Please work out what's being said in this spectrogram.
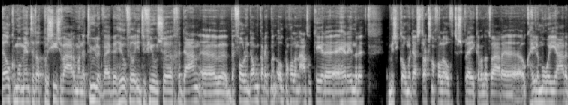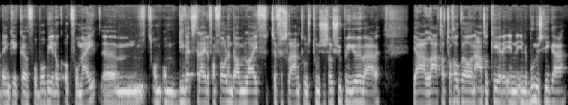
welke momenten dat precies waren. Maar natuurlijk, wij hebben heel veel interviews uh, gedaan. Uh, bij Volendam kan ik me ook nog wel een aantal keren herinneren. Misschien komen we daar straks nog wel over te spreken. Want dat waren ook hele mooie jaren, denk ik, voor Bobby en ook, ook voor mij. Um, om, om die wedstrijden van Volendam live te verslaan toen, toen ze zo superieur waren. Ja, later toch ook wel een aantal keren in, in de Bundesliga.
